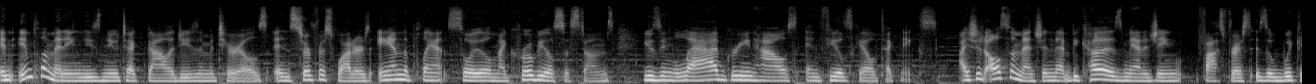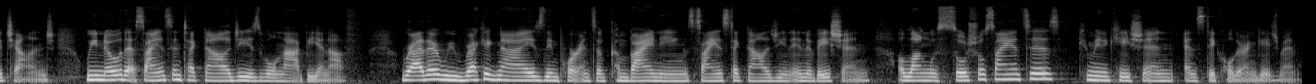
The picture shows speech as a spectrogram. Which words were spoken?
In implementing these new technologies and materials in surface waters and the plant soil microbial systems using lab, greenhouse, and field scale techniques. I should also mention that because managing phosphorus is a wicked challenge, we know that science and technologies will not be enough. Rather, we recognize the importance of combining science, technology, and innovation, along with social sciences, communication, and stakeholder engagement.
